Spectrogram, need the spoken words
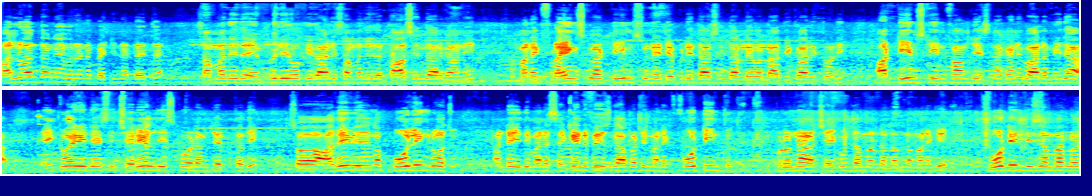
బలవంతంగా ఎవరైనా పెట్టినట్టయితే సంబంధిత ఎంపీడీఓకి కానీ సంబంధిత తహసీల్దార్ కానీ మనకి ఫ్లయింగ్ స్క్వాడ్ టీమ్స్ ఉన్నాయి డిప్యూటీ తహసీల్దార్ లెవెల్ అధికారితోని ఆ టీమ్స్కి ఇన్ఫామ్ చేసినా కానీ వాళ్ళ మీద ఎంక్వైరీ చేసి చర్యలు తీసుకోవడం జరుగుతుంది. సో అదేవిధంగా పోలింగ్ రోజు అంటే ఇది మన సెకండ్ ఫేజ్ కాబట్టి మనకి ఫోర్టీన్త్ ఇప్పుడున్న చేకుంట మండలంలో మనకి ఫోర్టీన్ డిసెంబర్లో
